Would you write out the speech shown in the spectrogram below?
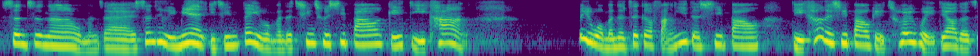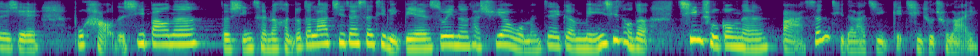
甚至呢我们在身体里面已经被我们的清除细胞给抵抗。被我们的这个防疫的细胞、抵抗的细胞给摧毁掉的这些不好的细胞呢，都形成了很多的垃圾在身体里边，所以呢，它需要我们这个免疫系统的清除功能，把身体的垃圾给清除出来。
